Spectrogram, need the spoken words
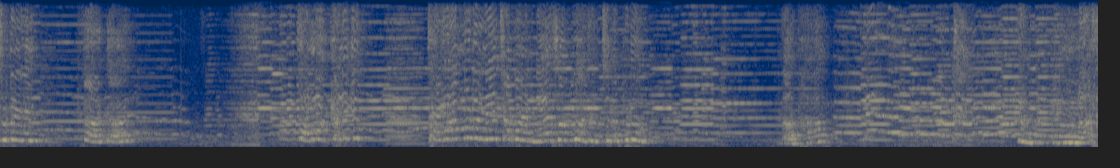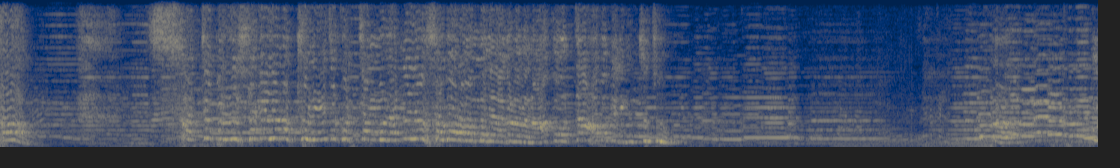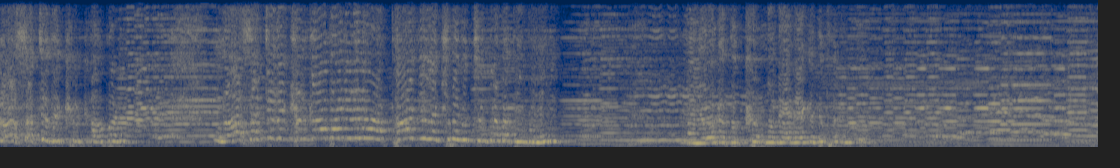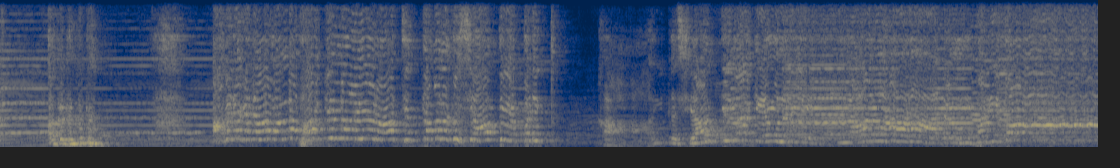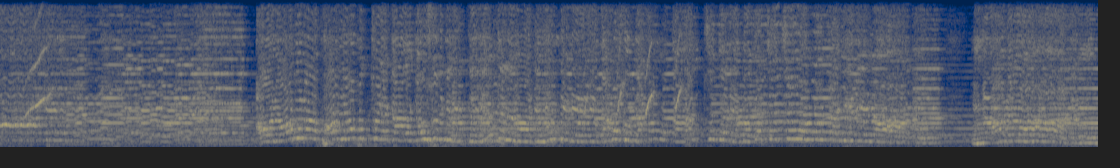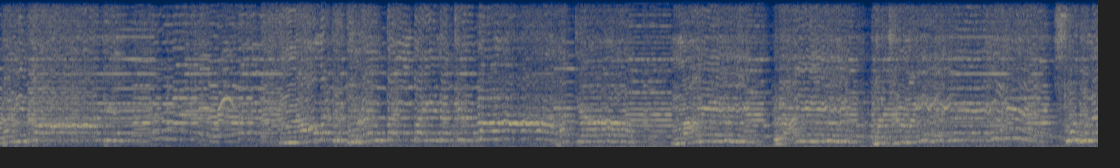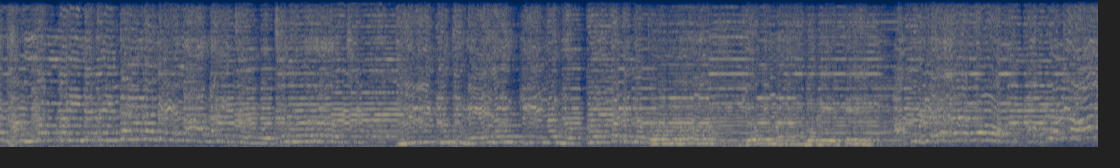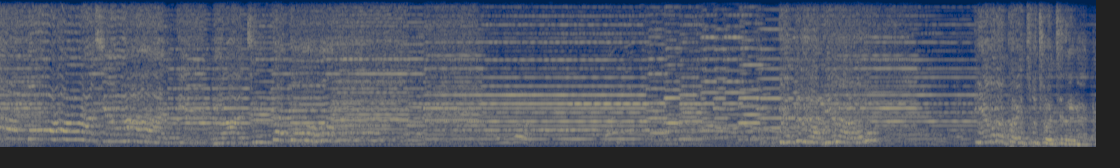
ছোটাই কাকা సత్య దగ్గర కాపాడు. నా సత్య దగ్గర కాపాడిన తాగి లక్ష్మకు చంద్రమతి దేవి. యోగ దుఃఖము నేనే గత అక్కడొకట తో ఇచ్చుచు వచ్చి తిరగాక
